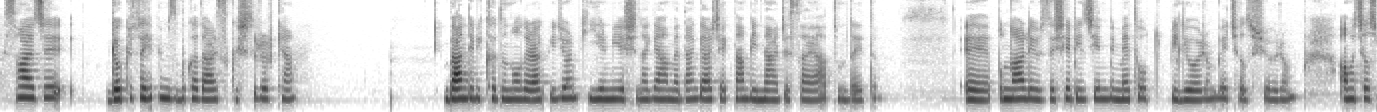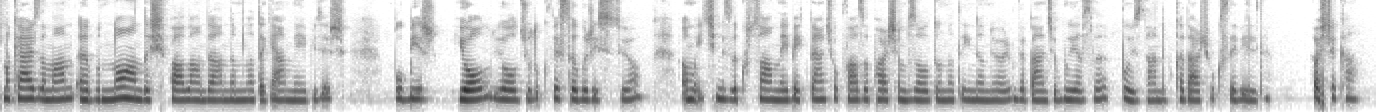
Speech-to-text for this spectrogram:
Sadece gökyüzü hepimizi bu kadar sıkıştırırken ben de bir kadın olarak biliyorum ki 20 yaşına gelmeden gerçekten binlercesi hayatımdaydı. Bunlarla yüzleşebileceğim bir metot biliyorum ve çalışıyorum. Ama çalışmak her zaman bunun o anda şifalandığı anlamına da gelmeyebilir. Bu bir yol, yolculuk ve sabır istiyor. Ama içimizde kutsanmayı bekleyen çok fazla parçamız olduğuna da inanıyorum ve bence bu yazı bu yüzden de bu kadar çok sevildi. Hoşçakal.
